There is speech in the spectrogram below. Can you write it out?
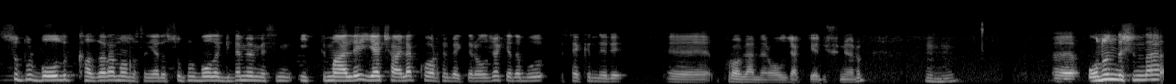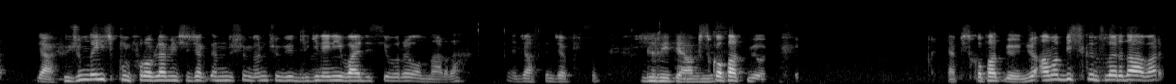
Super Bowl'u kazanamamasının ya da Super Bowl'a gidememesinin ihtimali ya çaylak quarterback'leri olacak ya da bu secondary e, problemleri olacak diye düşünüyorum. Hı hı. Ee, onun dışında ya hücumda hiç problem yaşayacaklarını düşünmüyorum. Çünkü ligin en iyi wide receiver'ı onlarda. Justin Jefferson. Greedy abimiz. Psikopat bir oyuncu. Ya psikopat bir oyuncu ama bir sıkıntıları daha var.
